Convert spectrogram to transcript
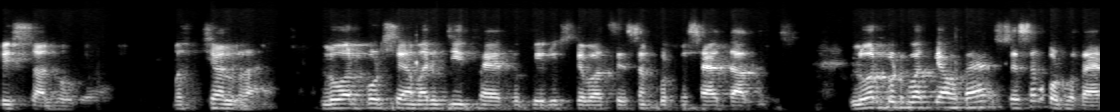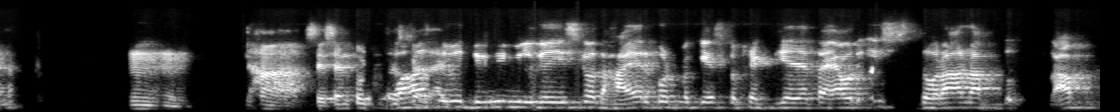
बीस साल हो गया बस चल रहा है। लोअर कोर्ट से हमारी जीत है तो फिर उसके बाद सेशन कोर्ट में शायद डाल लोअर कोर्ट के बाद क्या होता है सेशन कोर्ट होता है ना? हम्म, हम्म। हाँ सेशन कोर्ट वहाँ से भी डिग्री मिल गई इसके बाद हायर कोर्ट में केस को फेंक दिया जाता है और इस दौरान आप आप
